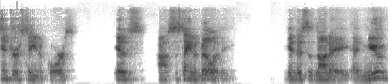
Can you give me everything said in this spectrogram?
interesting, of course, is uh, sustainability. Again, this is not a, a new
